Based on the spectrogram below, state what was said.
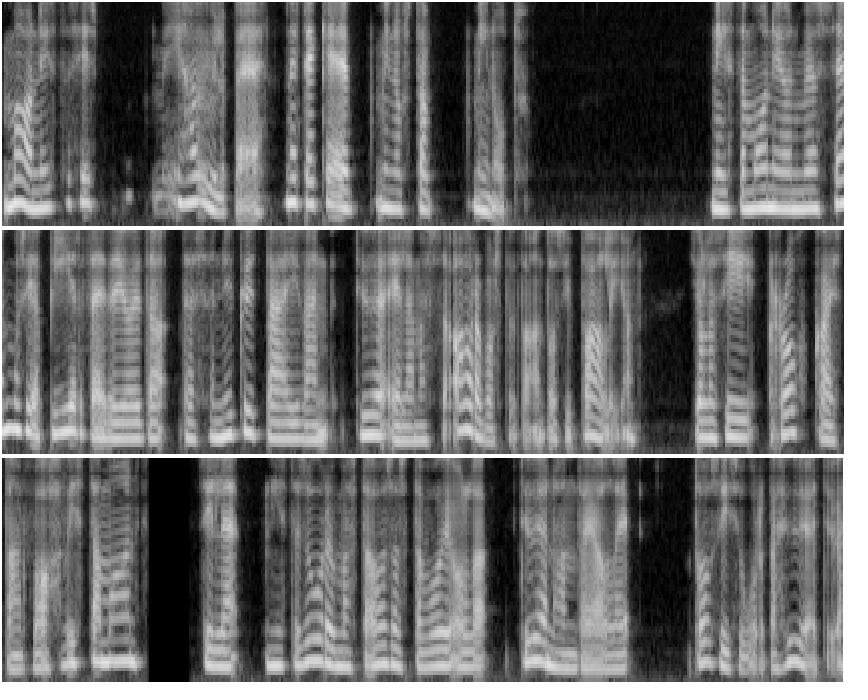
mä oon niistä siis ihan ylpeä. Ne tekee minusta minut. Niistä moni on myös semmoisia piirteitä, joita tässä nykypäivän työelämässä arvostetaan tosi paljon, jolla si rohkaistaan vahvistamaan, sillä niistä suurimmasta osasta voi olla työnantajalle tosi suurta hyötyä.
